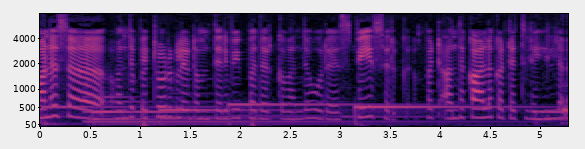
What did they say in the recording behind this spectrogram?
மனசை வந்து பெற்றோர்களிடம் தெரிவிப்பதற்கு வந்து ஒரு ஸ்பேஸ் இருக்குது பட் அந்த காலகட்டத்தில் இல்லை.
